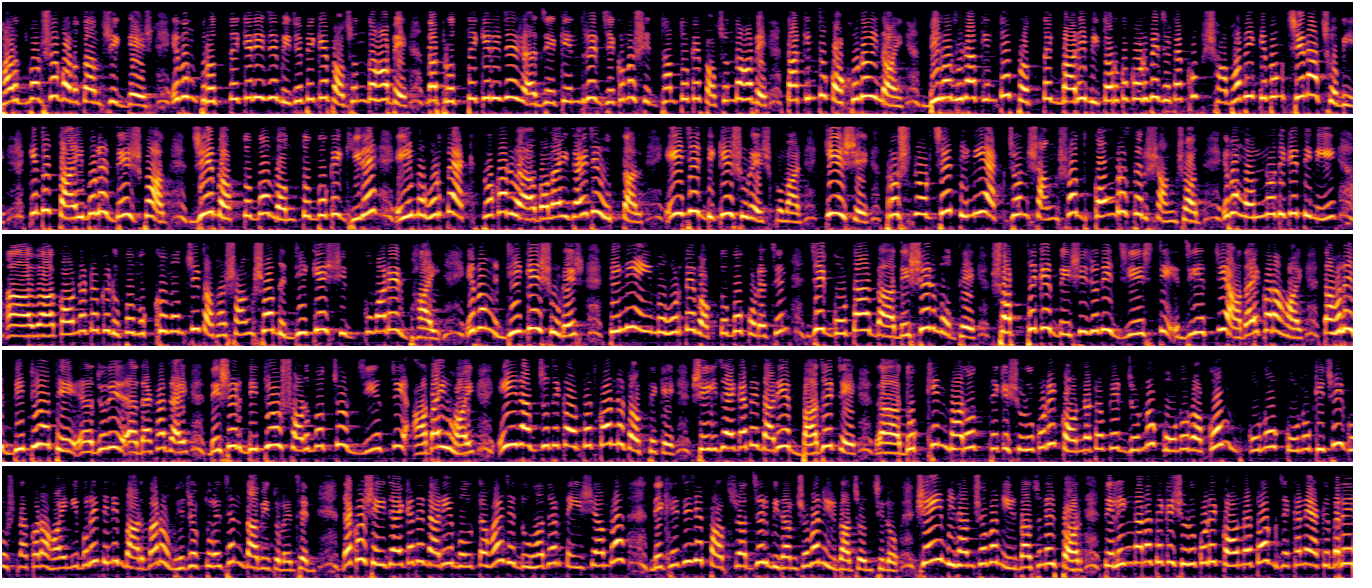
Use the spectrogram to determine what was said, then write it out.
ভারতবর্ষ গণতান্ত্রিক দেশ। এবং প্রত্যেকেরই যে বিজেপিকে পছন্দ হবে বা প্রত্যেকেরই যে কেন্দ্রের যে কোনো সিদ্ধান্তকে পছন্দ হবে, তা কিন্তু কখনোই নয়। বিরোধীরা কিন্তু প্রত্যেকবারই বিতর্ক করবে যেটা খুব স্বাভাবিক এবং চেনা ছবি। কিন্তু তাই বলে দেশভাগ, যে বক্তব্য, মন্তব্যকে ঘিরে এই মুহূর্তে এক প্রকার বলাই যায় যে উত্তাল। এই যে ডিকে সুরেশ কুমার, কে সে? প্রশ্ন উঠছে, তিনি একজন সাংসদ, কংগ্রেসের সাংসদ এবং অন্যদিকে তিনি কর্ণাটকের উপমুখ্যমন্ত্রী তথা সাংসদ ডি কে শিবকুমারের ভাই এবং ডি কে সুরেশ, তিনি এই মুহূর্তে বক্তব্য করেছেন যে গোটা দেশের মধ্যে সব থেকে বেশি যদি জিএসটি জিএসটি আদায় করা হয়, তাহলে দ্বিতীয়তে যদি দেখা যায় দেশের দ্বিতীয় সর্বোচ্চ জিএসটি আদায় হয় এই রাজ্য থেকে, অর্থাৎ কর্ণাটক থেকে, সেই জায়গাতে দাঁড়িয়ে বাজেটে দক্ষিণ ভারত থেকে শুরু করে কর্ণাটকের জন্য কোনো রকম, কোনো কোনো কিছুই ঘোষণা করা হয়নি বলে তিনি বারবার অভিযোগ তুলেছেন, দাবি তুলেছেন। দেখো, সেই জায়গাতে দাঁড়িয়ে বলতে হয় যে দু হাজার তেইশে আমরা দেখেছি যে পাঁচ রাজ্যের বিধানসভা নির্বাচন ছিল। সেই বিধানসভা নির্বাচনের পর তেলেঙ্গানা থেকে শুরু করে কর্ণাটক, যেখানে একেবারে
